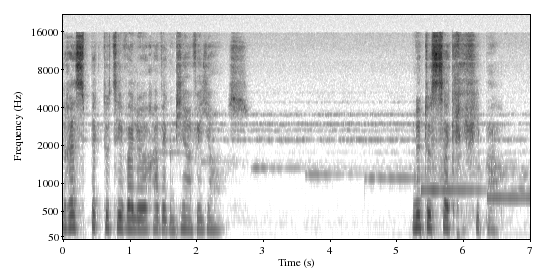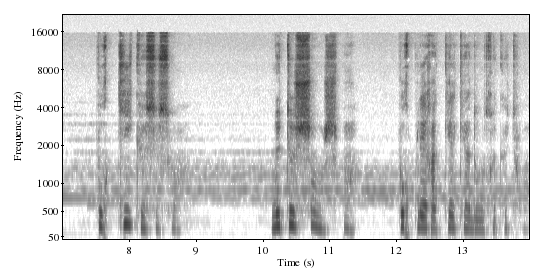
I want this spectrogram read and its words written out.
Respecte tes valeurs avec bienveillance. Ne te sacrifie pas pour qui que ce soit. Ne te change pas pour plaire à quelqu'un d'autre que toi.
